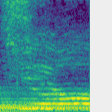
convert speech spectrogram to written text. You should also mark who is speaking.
Speaker 1: 就。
